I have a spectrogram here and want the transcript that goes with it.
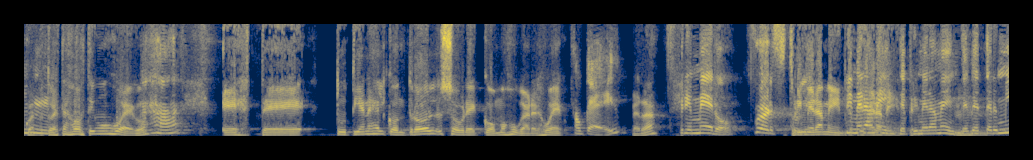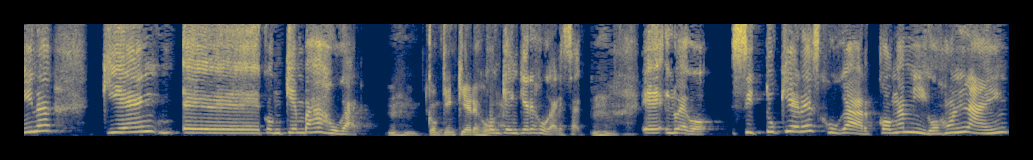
Cuando tú estás hosting un juego, Ajá, este, tú tienes el control sobre cómo jugar el juego, ok. ¿verdad? Primero, first. Primeramente, Primeramente, primeramente. primeramente. Determina quién, eh, con quién vas a jugar. ¿Con quién quieres jugar? Con quién quieres jugar, exacto. Eh, luego, si tú quieres jugar con amigos online,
